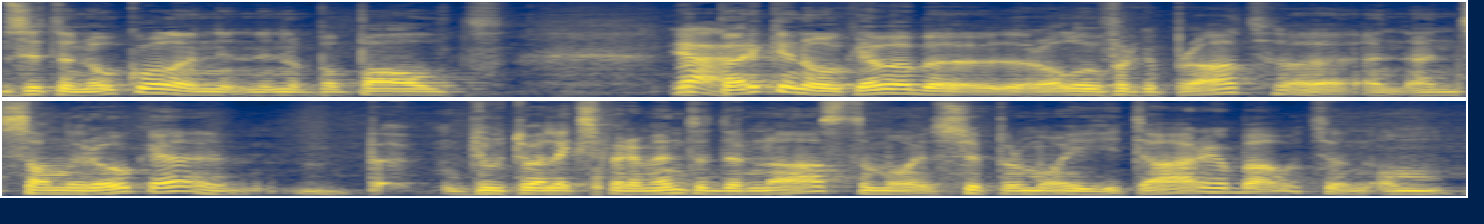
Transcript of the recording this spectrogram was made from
zitten ook wel in, in een bepaald... Ja. Beperken ook, hè. we hebben er al over gepraat. eh, en, en Sander ook. Hè. Doet wel experimenten daarnaast. Een mooie, supermooie gitaar gebouwd. En om,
